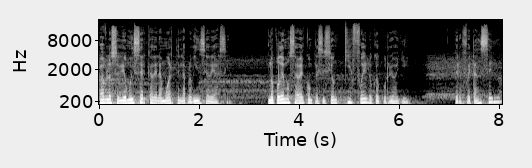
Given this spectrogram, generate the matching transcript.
Pablo se vio muy cerca de la muerte en la provincia de Asia. No podemos saber con precisión qué fue lo que ocurrió allí, pero fue tan serio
